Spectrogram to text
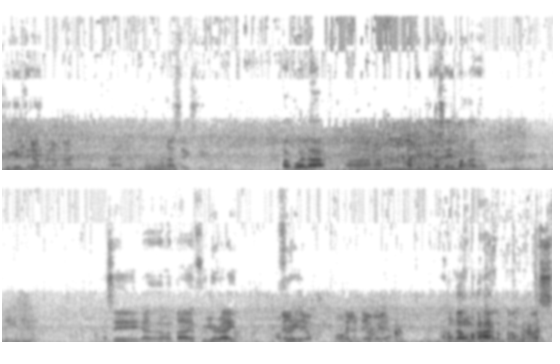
Sige, Hindi sige. ko lang ka. Sa ano. Ah, sige, sige. Pag wala, ah, hatid kita sa ibang ano. Kasi ano naman tayo, free ride. Okay lang Free. sa'yo. Okay lang sa'yo kuya. Hanggang makahanap ka ng bukas.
